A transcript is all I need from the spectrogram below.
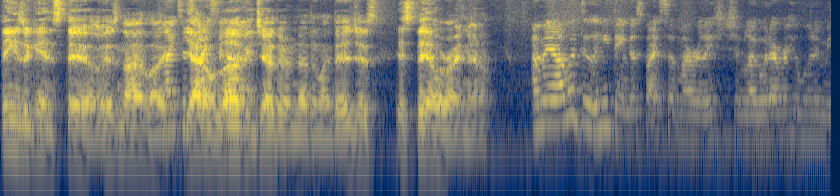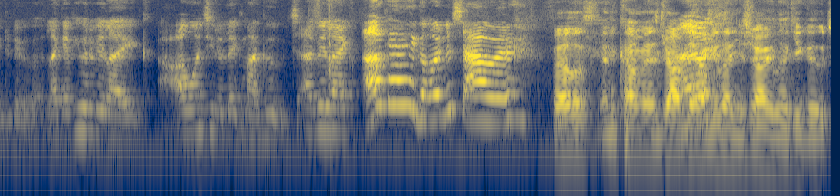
things are getting stale. It's not like, Like y'all don't love up. each other or nothing like that. It's just it's stale right now. I mean, I would do anything to spice up my relationship, like whatever he wanted me to do. Like if he would be like, "I want you to lick my gooch," I'd be like, "Okay, go in the shower." Fellas, in the comments, drop down if you let your shawty lick your gooch.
